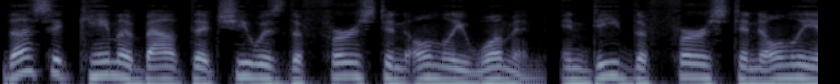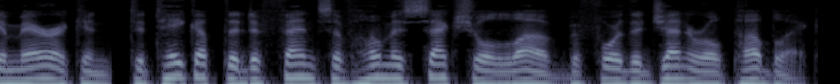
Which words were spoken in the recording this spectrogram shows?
Thus it came about that she was the first and only woman, indeed the first and only American, to take up the defense of homosexual love before the general public.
